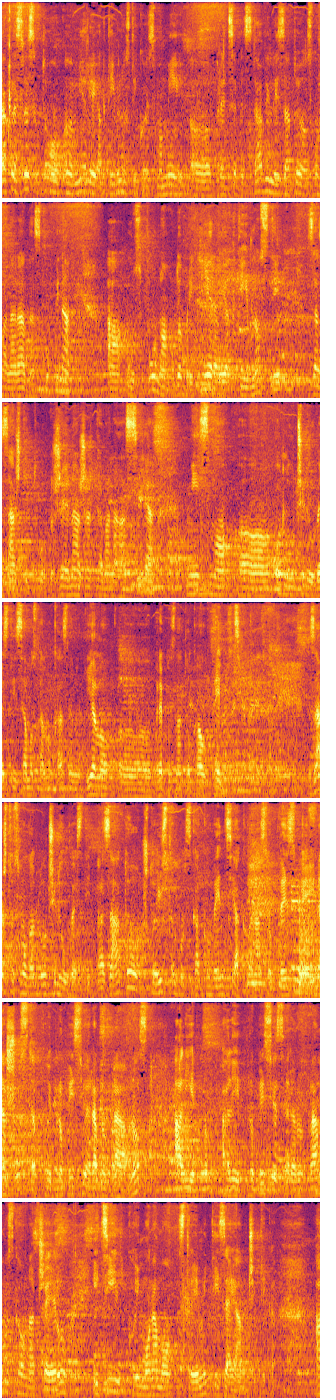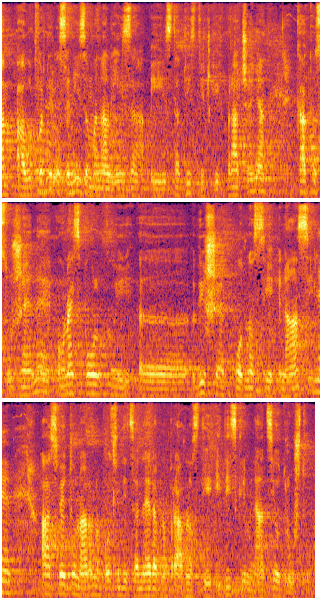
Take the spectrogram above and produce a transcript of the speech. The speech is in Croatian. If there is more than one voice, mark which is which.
Speaker 1: Dakle, sve su to e, mjere i aktivnosti koje smo mi e, pred sebe stavili, zato je osnovana radna skupina, a uz puno dobrih mjera i aktivnosti za zaštitu žena žrtava nasilja, mi smo e, odlučili uvesti samostalno kazneno djelo prepoznato kao femicid. Zašto smo ga odlučili uvesti? Pa zato što je Istanbulska konvencija koja nas obvezuje i naš ustav koji propisuje ravnopravnost, ali, je, ali propisuje se ravnopravnost kao načelo i cilj koji moramo stremiti i zajamčiti ga. A, a utvrdilo se nizom analiza i statističkih praćenja kako su žene onaj spol koji e, više podnosi nasilje, a sve to naravno posljedica neravnopravnosti i diskriminacije u društvu.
